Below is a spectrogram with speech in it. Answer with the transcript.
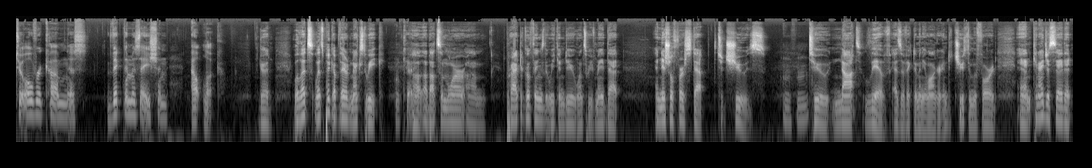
to overcome this victimization outlook. Good. Well, let's let's pick up there next week. Okay. Uh, about some more um, practical things that we can do once we've made that initial first step to choose mm-hmm. to not live as a victim any longer and to choose to move forward. And can I just say that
